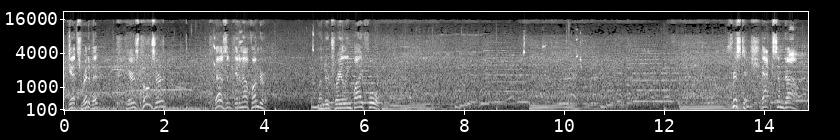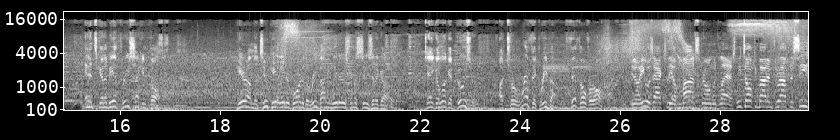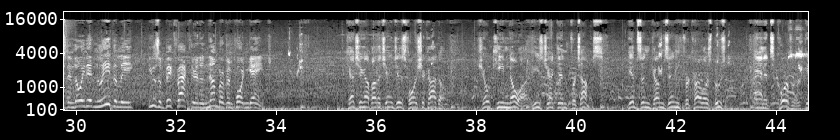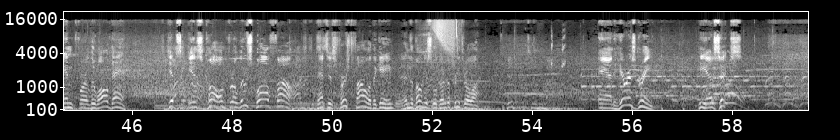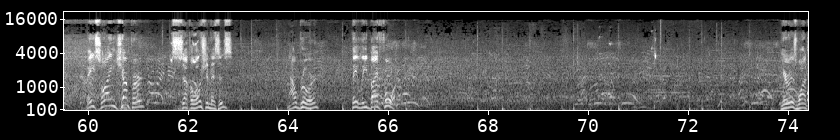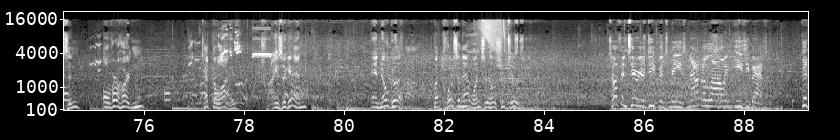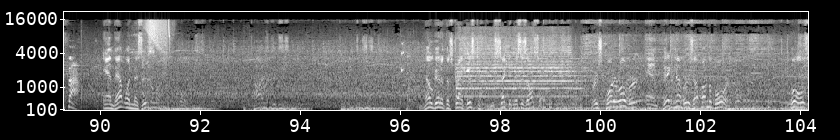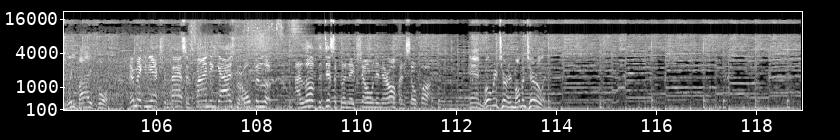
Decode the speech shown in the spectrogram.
Gets rid of it. Here's Boozer. Doesn't get enough under it. Thunder trailing by four. Krstic backs him down. And it's going to be a three-second call. Here on the 2K leaderboard are the rebounding leaders from a season ago. Take a look at Boozer. A terrific rebound, fifth overall. You know, he was actually a monster on the glass. We talked about him throughout the season, and though he didn't lead the league, he was a big factor in a number of important games. Catching up on the changes for Chicago. Joakim Noah, he's checked in for Thomas. Gibson comes in for Carlos Boozer. And it's Korver in for Luol Deng. Gibson is called for a loose ball foul. That's his first foul of the game, and the bonus will go to the free throw line. And here is Green. He has six. Baseline jumper. Sefolosha misses. Now Brewer. They lead by four. Here is Watson. Over Harden. Kept alive. Tries again. And no good. But close on that one, so he'll shoot two. Tough interior defense means not allowing easy baskets. Good foul. And that one misses. No good at the stripe this time. The second misses also. First quarter over, and big numbers up on the board. Bulls lead by four. They're making the extra pass and finding guys for open look. I love the discipline they've shown in their offense so far. And we'll return momentarily.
